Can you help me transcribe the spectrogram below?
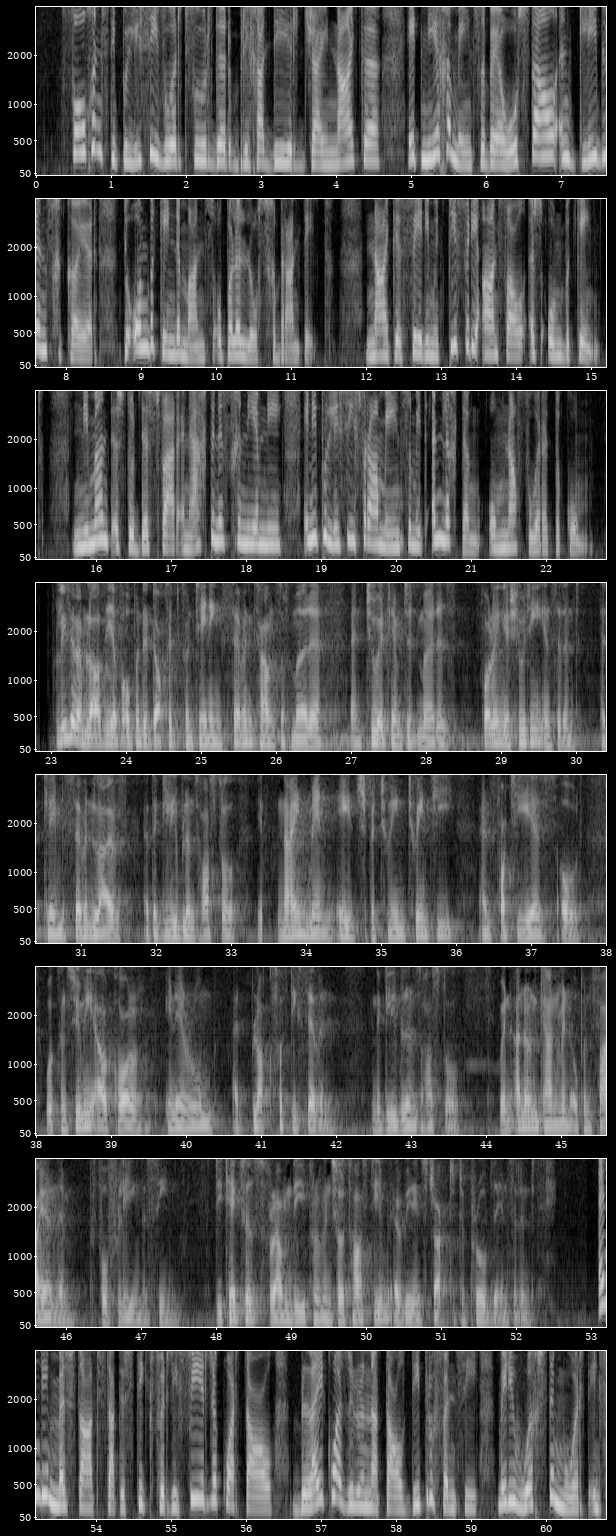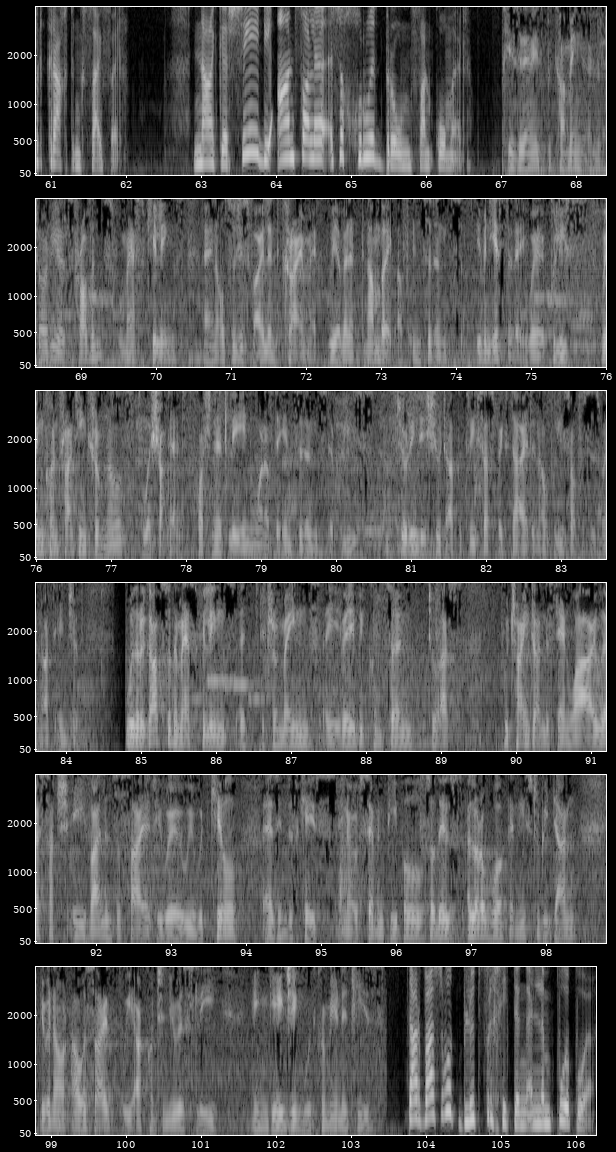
Volgens die polisiewoordvoerder Brigadier Jay Naike het 9 mense by 'n hostel in Gleeblands gekuier toe onbekende mans op hulle losgebrand het. Naike sê die motief vir die aanval is onbekend. Niemand is tot dusver in hegtenis geneem nie en die polisie vra mense met inligting om na vore te kom. Police at Mlazi have opened a docket containing 7 counts of murder and 2 attempted murders following a shooting incident that claimed seven lives at the Gleeblands hostel. Nine men aged between 20 and 40 years old were consuming alcohol in a room at Block 57 in the Gleeblands hostel when unknown gunmen opened fire on them before fleeing the scene. Detectives from the provincial task team have been instructed to probe the incident. In die misdaadstatistiek vir die 4de kwartaal bly KwaZulu-Natal die provinsie met die hoogste moord- en verkrachtingssyfer. Naker sê die aanvalle is 'n groot bron van kommer. KZN is becoming a notorious province for mass killings and also just violent crime. We have had a number of incidents, even yesterday, where police, when confronting criminals, were shot at. Fortunately, in one of the incidents, the police, during the shootout, the three suspects died and our police officers were not injured. With regards to the mass killings, it, it remains a very big concern to us we're trying to understand why we are such a violent society where we would kill, as in this case, you know, seven people. So there's a lot of work that needs to be done. Even on our side, we are continuously engaging with communities. Daar was ook bloedvergieting in Limpopo.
